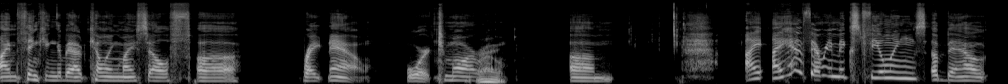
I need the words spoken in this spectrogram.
I'm thinking about killing myself uh, right now or tomorrow." Right. Um, I, I have very mixed feelings about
